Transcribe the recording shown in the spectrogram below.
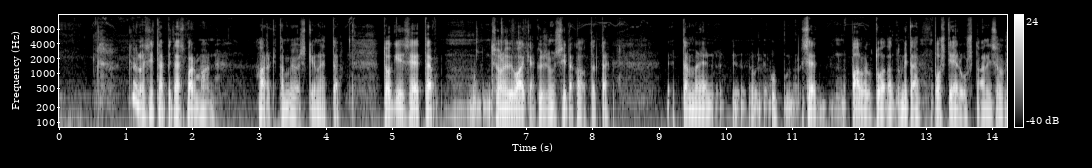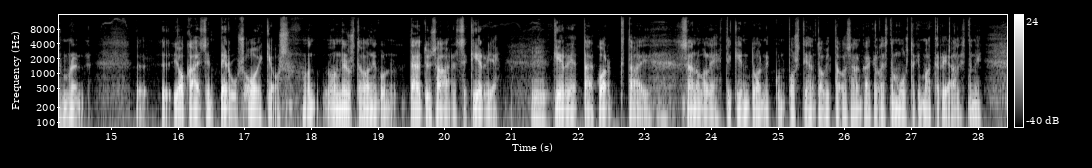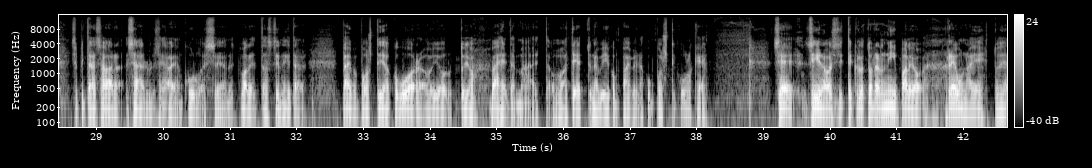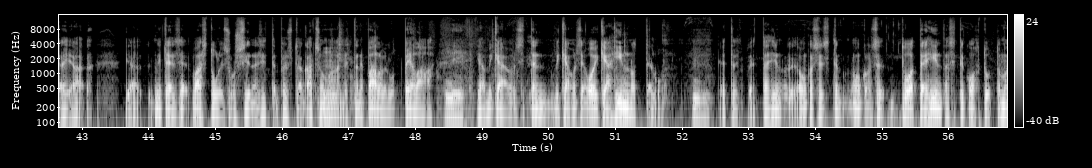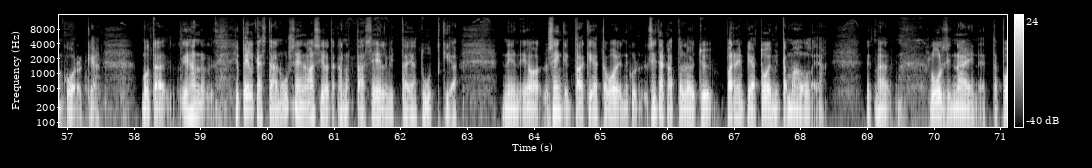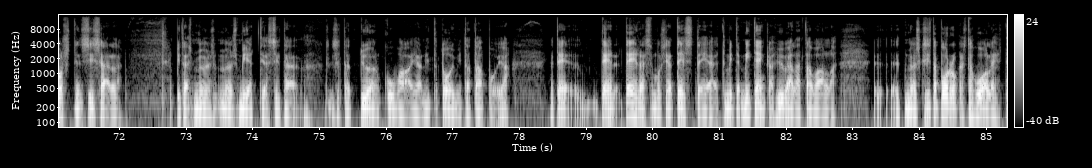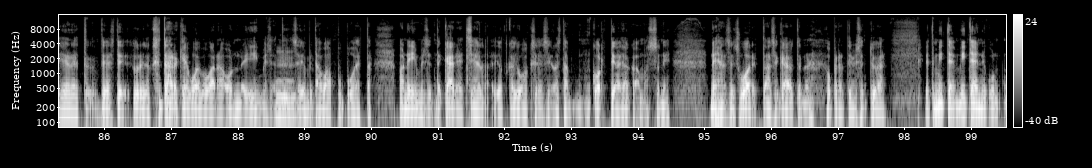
Kyllä sitä pitäisi varmaan harkita myöskin. Että toki se, että se on hyvin vaikea kysymys sitä kautta, että tämmöinen, se palvelutuotanto, mitä posti edustaa, niin se on semmoinen jokaisen perusoikeus. On, on minusta on niin kuin, täytyy saada se kirje, mm. kirje tai kortti tai sanomalehtikin tuonne, kun postihan toimittaa osaan kaikenlaista muustakin materiaalista, niin se pitää saada säädyllisen ajan kuluessa. Ja nyt valitettavasti niitä päiväpostijakovuoroja on jouduttu jo vähentämään, että on vaan tiettynä viikonpäivinä, kun posti kulkee – se, siinä olisi sitten kyllä todella niin paljon reunaehtoja ja, ja miten se vastuullisuus siinä sitten pystytään katsomaan, mm. että ne palvelut pelaa niin. ja mikä on, sitten, mikä on se oikea hinnoittelu. Mm. Että, että onko, se sitten, onko se tuotteen hinta sitten kohtuuttoman korkea. Mutta ihan jo pelkästään usein asioita kannattaa selvittää ja tutkia, niin jo senkin takia, että voi, niin kuin sitä kautta löytyy parempia toimintamalleja että mä luulisin näin, että postin sisällä pitäisi myös, myös miettiä sitä, sitä työn kuvaa ja niitä toimintatapoja ja te, te, tehdä semmoisia testejä, että miten, mitenkä hyvällä tavalla että myöskin sitä porukasta huolehtien, että tietysti yrityksen tärkeä voimavara on ne ihmiset. Mm. Se ei ole mitään vappupuhetta, vaan ne ihmiset, ne kädet siellä, jotka juoksee siellä sitä korttia jakamassa, niin nehän sen suorittaa se käytännön operatiivisen työn että miten, miten niin kun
